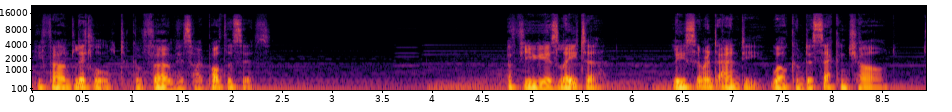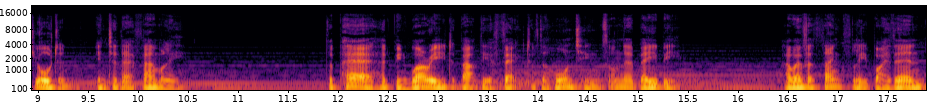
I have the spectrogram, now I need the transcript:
he found little to confirm his hypothesis. A few years later, Lisa and Andy welcomed a second child, Jordan, into their family. The pair had been worried about the effect of the hauntings on their baby However, thankfully, by then,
